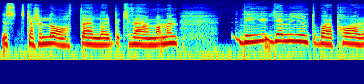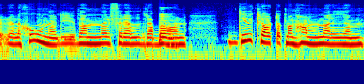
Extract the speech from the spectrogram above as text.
just kanske lata eller bekväma men det ju, gäller ju inte bara parrelationer, det är ju vänner, föräldrar, barn. Det är klart att man hamnar i en,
